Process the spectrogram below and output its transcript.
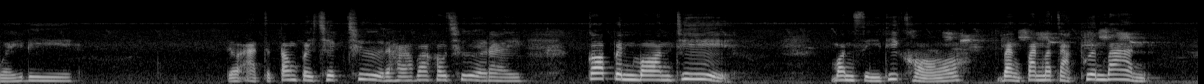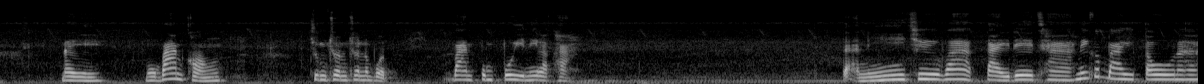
วยดี เดี๋ยวอาจจะต้องไปเช็คชื่อนะคะ ว่าเขาชื่ออะไร ก็เป็นบอลที่บอลสีที่ขอแบ่งปันมาจากเพื่อนบ้าน ในหมู่บ้านของชุมชนชนบทบ้านปุ้มปุ้ยนี่แหละค่ะ แต่อันนี้ชื่อว่าไก่เดชา นี่ก็ใบโตนะคะ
